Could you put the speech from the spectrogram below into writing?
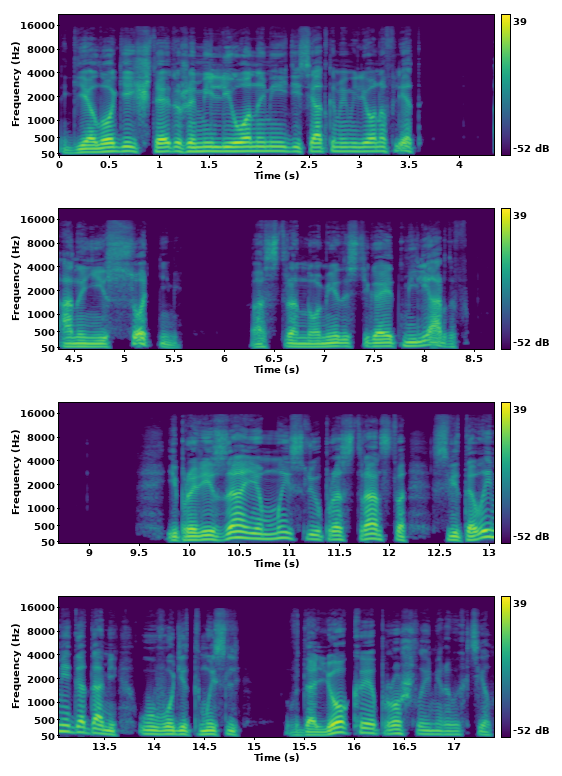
Геология считает уже миллионами и десятками миллионов лет, а ныне сотнями. Астрономия достигает миллиардов. И, прорезая мыслью пространство световыми годами, уводит мысль в далекое прошлое мировых тел.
